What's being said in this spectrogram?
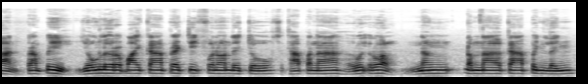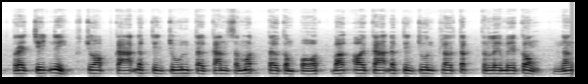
បាន7យោងលើរបាយការណ៍ប្រេជីក Fernando Dejo ស្ថាបនារួចរាល់និងដំណើរការពេញលេញប្រជែកនេះភ្ជាប់ការដឹកជញ្ជូនទៅកាន់សមុទ្រទៅកំពតបើកឲ្យការដឹកជញ្ជូនផ្លូវទឹកទន្លេមេគង្គនិង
